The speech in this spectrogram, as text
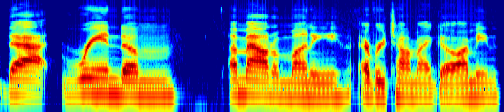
that random amount of money every time I go. I mean.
